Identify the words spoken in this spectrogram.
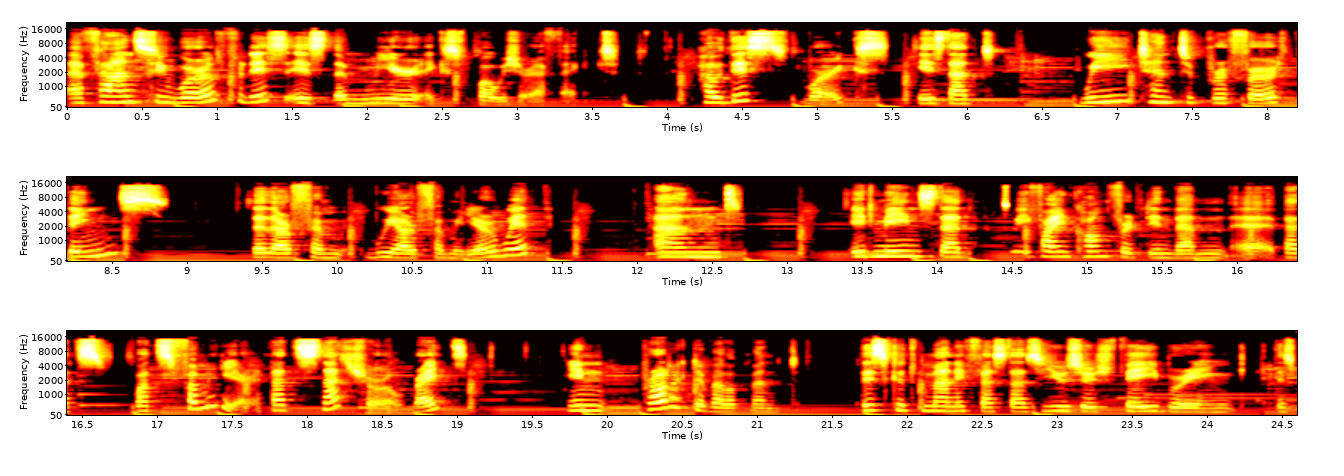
A fancy word for this is the mere exposure effect. How this works is that we tend to prefer things that are we are familiar with and it means that we find comfort in them. Uh, that's what's familiar, that's natural, right? In product development, this could manifest as users favoring this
